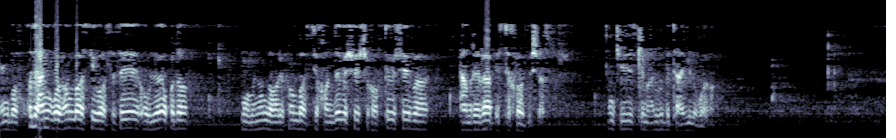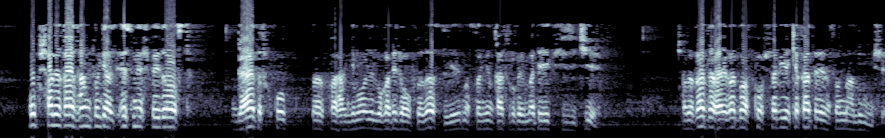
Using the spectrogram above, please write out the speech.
یعنی باز خود همین قرآن باستی واسطه اولیای خدا مؤمنان و عارفان باستی خوانده بشه شکافته بشه و امر رب استخراج بشه از این چیزی که مربوط به تعبیل قرآن. خب شب قدر همونطور که از اسمش پیداست قدر خب در فرهنگ ما یه لغت جا افتاده است دیگه. مثلا این قدر قیمت یک چیزی چیه؟ قدر در حقیقت باید گفت شبیه که قدر انسان معلوم میشه.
